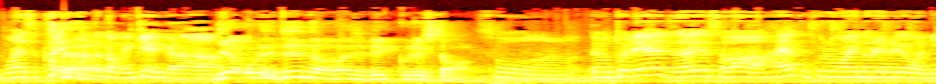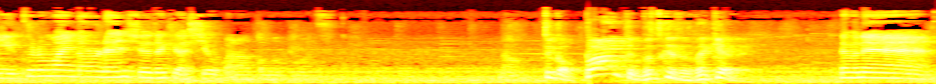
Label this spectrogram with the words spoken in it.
もうやつ買い物とかも行けんから。いや俺出んのはマジびっくりしたそうなの。でもとりあえずあゆさは早く車に乗れるように車に乗る練習だけはしようかなと思ってます。なあ。てかバーンってぶつけただけやで。でもね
